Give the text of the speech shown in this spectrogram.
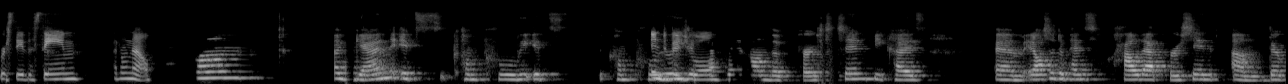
or stay the same? I don't know. Um again, it's completely it's completely individual on the person because um, it also depends how that person um, their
